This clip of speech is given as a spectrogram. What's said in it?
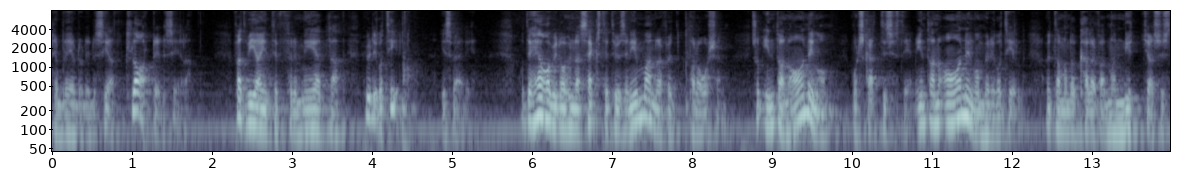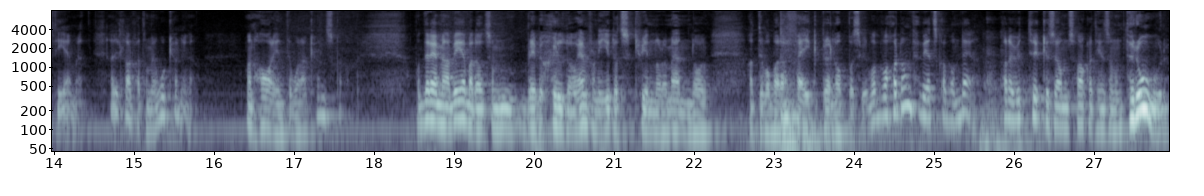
det blev då reducerat. Klart reducerat. För att vi har inte förmedlat hur det går till i Sverige. Och det här har vi då 160 000 invandrare för ett par år sedan. Som inte har en aning om vårt skattesystem, inte har en aning om hur det går till. Utan man då kallar det för att man nyttjar systemet. Ja, det är klart för att de är okunniga. Man har inte våran kunskap. Och det där med Abeba då som blev beskylld, och även från idrottskvinnor och män då, att det var bara fejkbröllop och så vidare. Vad, vad har de för vetskap om det? Bara uttrycker sig om saker och ting som de tror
